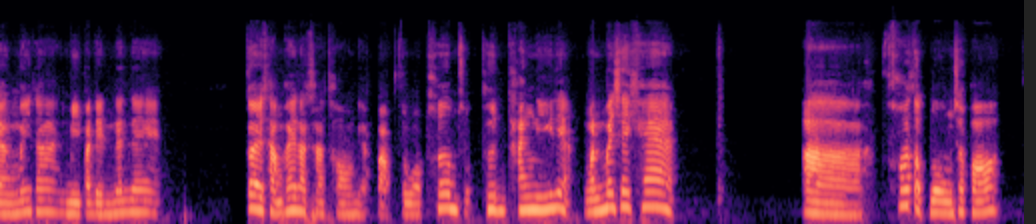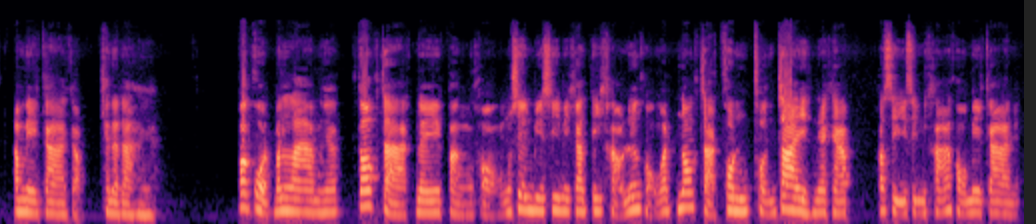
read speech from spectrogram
ยังไม่ได้มีประเด็นแน่ๆ ก็เลยทำให้ราคาทองเนี่ย ปรับตัวเพิ่มสูงขึ้นทั้งนี้เนี่ย มันไม่ใช่แค่อ่าข้อตกลงเฉพาะอเมริกากับแคนาดา ปรากฏมันลามครับ นอกจากในฝั่งของ CNBC มีการตีข่าวเรื่องของว่านอกจากคนสนใจนะครับ ภาษีสินค้าของอเมริกาเนี่ย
